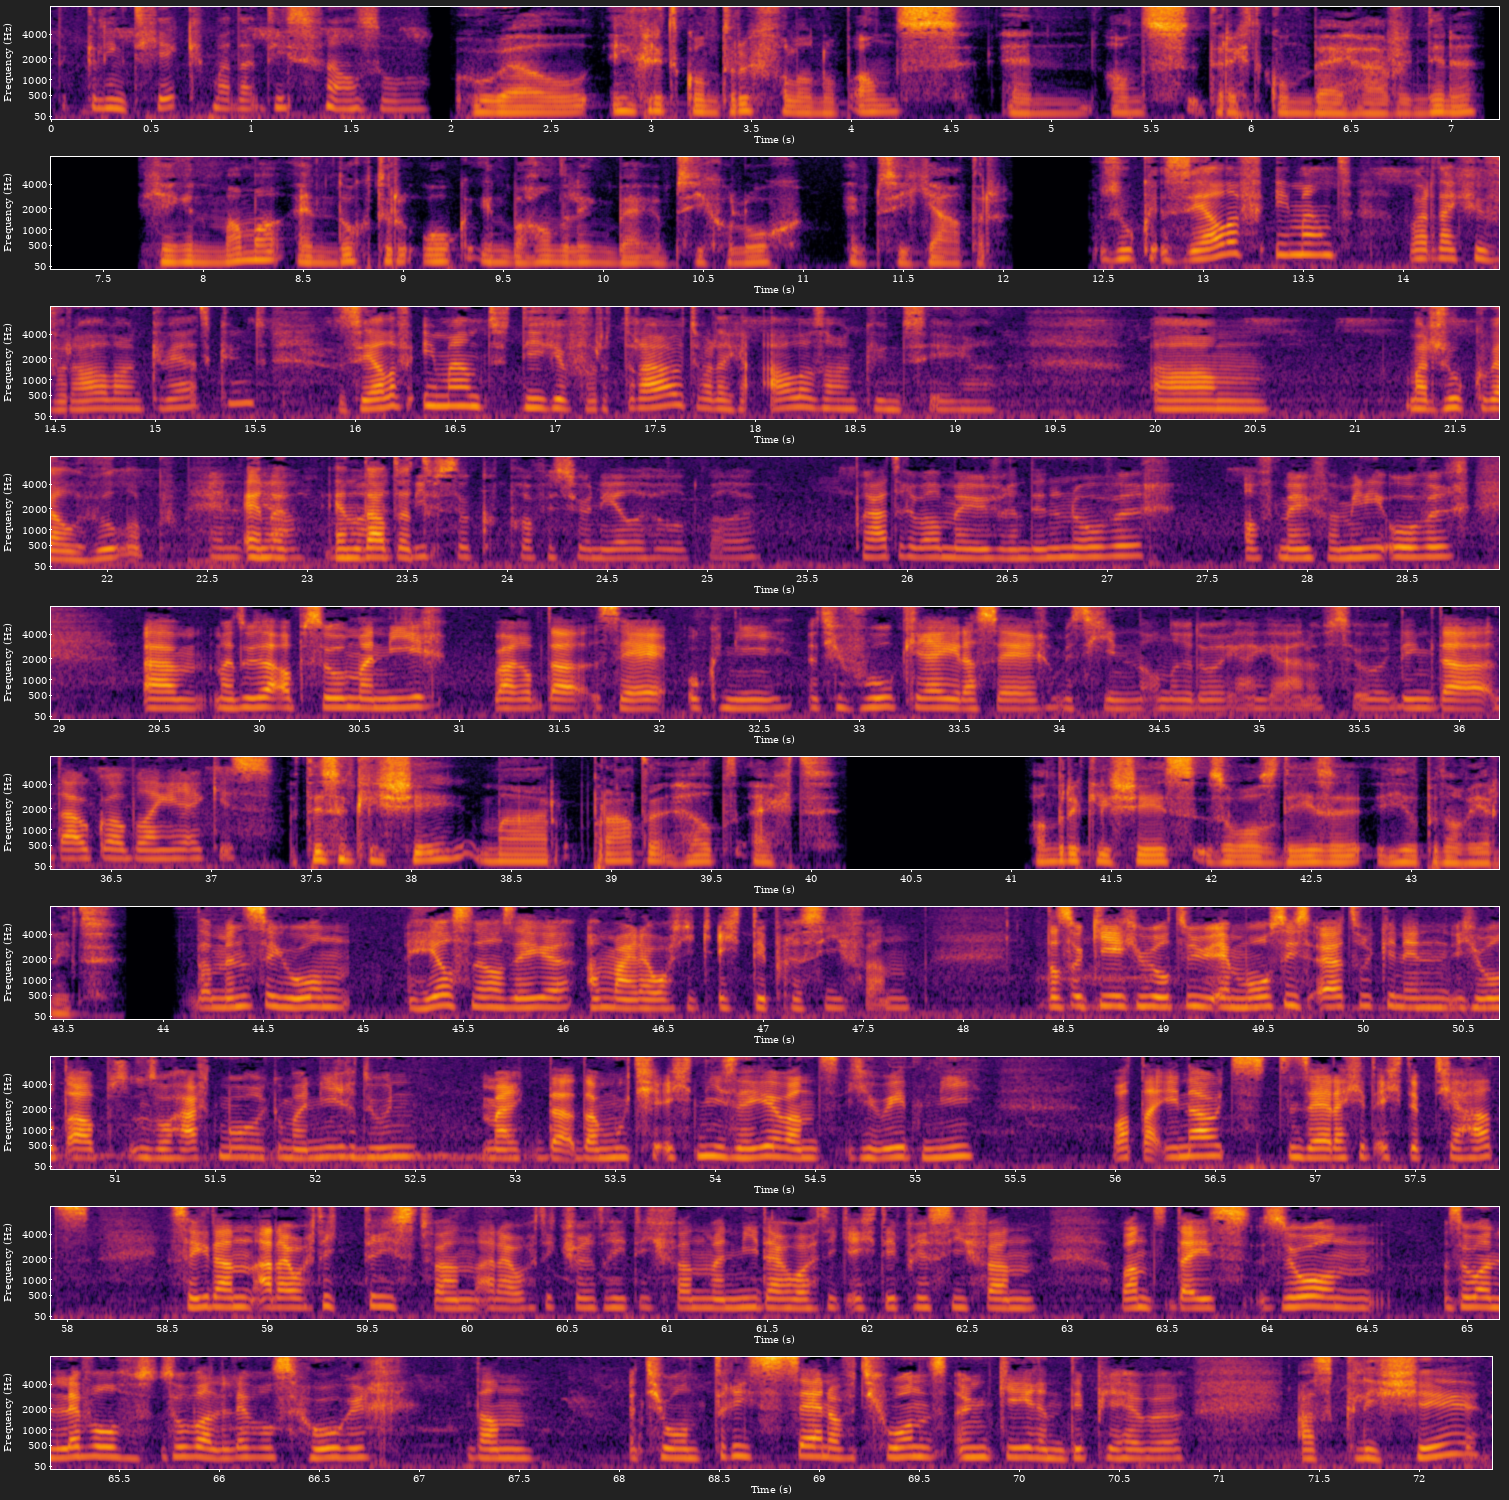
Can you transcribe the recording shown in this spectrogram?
Dat klinkt gek, maar dat is wel zo. Hoewel Ingrid kon terugvallen op Ans en Ans terecht kon bij haar vriendinnen, gingen mama en dochter ook in behandeling bij een psycholoog en psychiater. Zoek zelf iemand waar dat je je verhaal aan kwijt kunt. Zelf iemand die je vertrouwt, waar dat je alles aan kunt zeggen. Um, maar zoek wel hulp. En, en, ja, en dat het liefst ook professionele hulp wel. Hè. Praat er wel met je vriendinnen over of met je familie over. Um, maar doe dat op zo'n manier waarop dat zij ook niet het gevoel krijgen dat zij er misschien onderdoor gaan gaan of zo. Ik denk dat dat ook wel belangrijk is. Het is een cliché, maar praten helpt echt. Andere clichés zoals deze hielpen dan weer niet. Dat mensen gewoon heel snel zeggen: Amai, daar word ik echt depressief van dat is oké, je wilt je emoties uitdrukken en je wilt dat op een zo hard mogelijke manier doen. Maar dat, dat moet je echt niet zeggen, want je weet niet wat dat inhoudt, tenzij dat je het echt hebt gehad. Zeg dan, ah, daar word ik triest van, ah, daar word ik verdrietig van, maar niet daar word ik echt depressief van. Want dat is zo'n zo'n level, zoveel levels hoger dan het gewoon triest zijn of het gewoon een keer een dipje hebben. Als cliché,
